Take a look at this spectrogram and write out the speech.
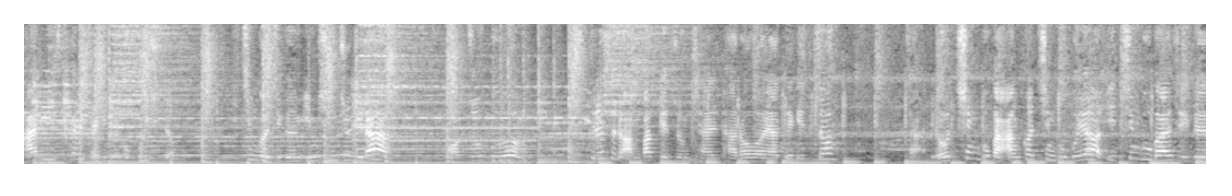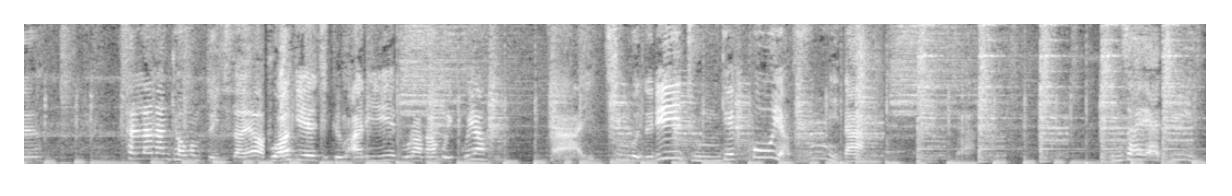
알이 살짝 있는 거 보이시죠? 이 친구가 지금 임신 중이라 어, 조금 스트레스를 안 받게 좀 잘 다뤄야 되겠죠? 자, 이 친구가 암컷 친구고요. 이 친구가 지금 산란한 경험도 있어요. 부화기에 지금 알이 돌아가고 있고요. 자, 이 친구들이 등개코였습니다. 자, 인사해야지.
